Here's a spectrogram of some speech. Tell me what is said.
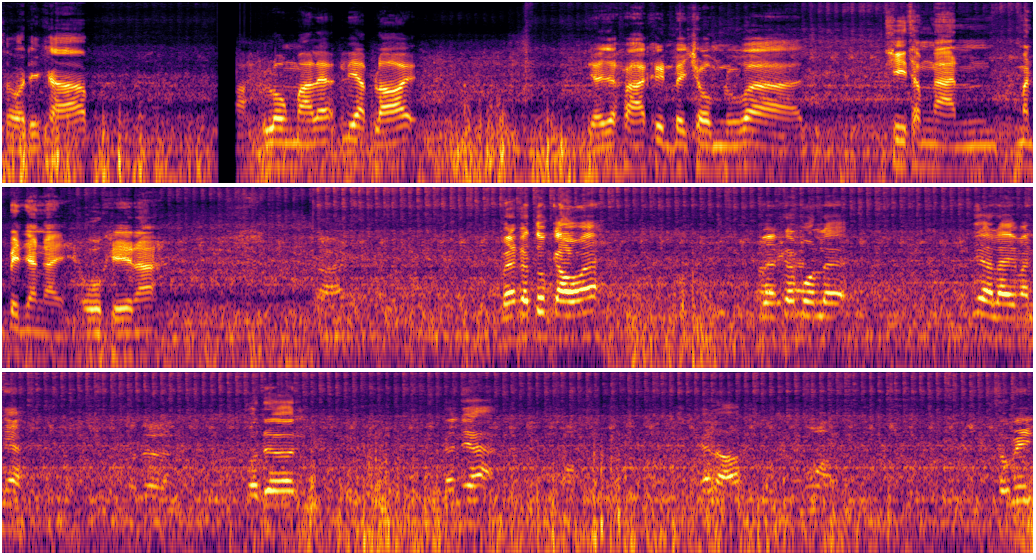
สวัสดีครับอะลงมาแล้วเรียบร้อย เดี๋ยวจะพาขึ้นไปชมดูว่าที่ทำงานมันเป็นยังไง โอเคนะแบนกันตัวเก่าไหมแบนกันหมดเลยนี่อะไรมันเนี่ยเดินตัวเดินนั่นเนี่ยนี่เหรอม่วงสวิง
